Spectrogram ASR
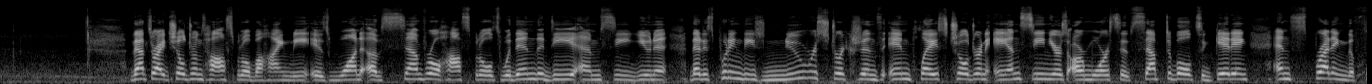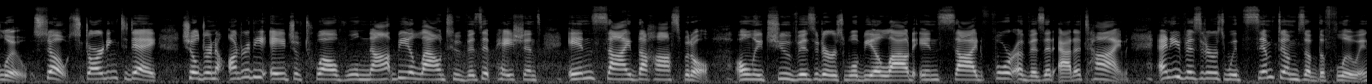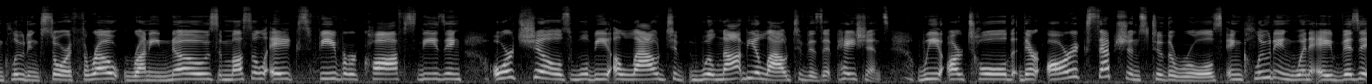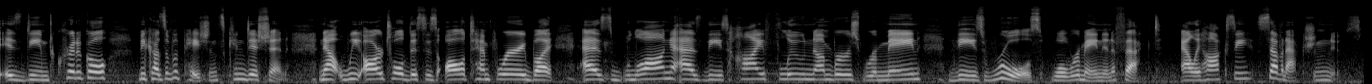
That's right. Children's Hospital behind me is one of several hospitals within the DMC unit that is putting these new restrictions in place. Children and seniors are more susceptible to getting and spreading the flu. So starting today, children under the age of 12 will not be allowed to visit patients inside the hospital. Only two visitors will be allowed inside for a visit at a time. Any visitors with symptoms of the flu, including sore throat, runny nose, muscle aches, fever, cough, cough, sneezing, or chills will be allowed to will not be allowed to visit patients. We are told there are exceptions to the rules, including when a visit is deemed critical because of a patient's condition. Now, we are told this is all temporary, but as long as these high flu numbers remain, these rules will remain in effect. Ali Hoxie, 7 Action News.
